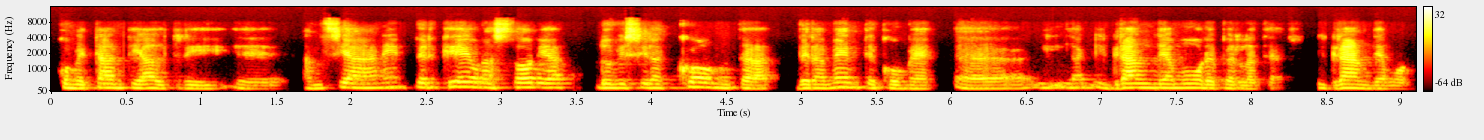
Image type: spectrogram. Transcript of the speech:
come tanti altri eh, anziani, perché è una storia dove si racconta veramente come eh, il, il grande amore per la terra, il grande amore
